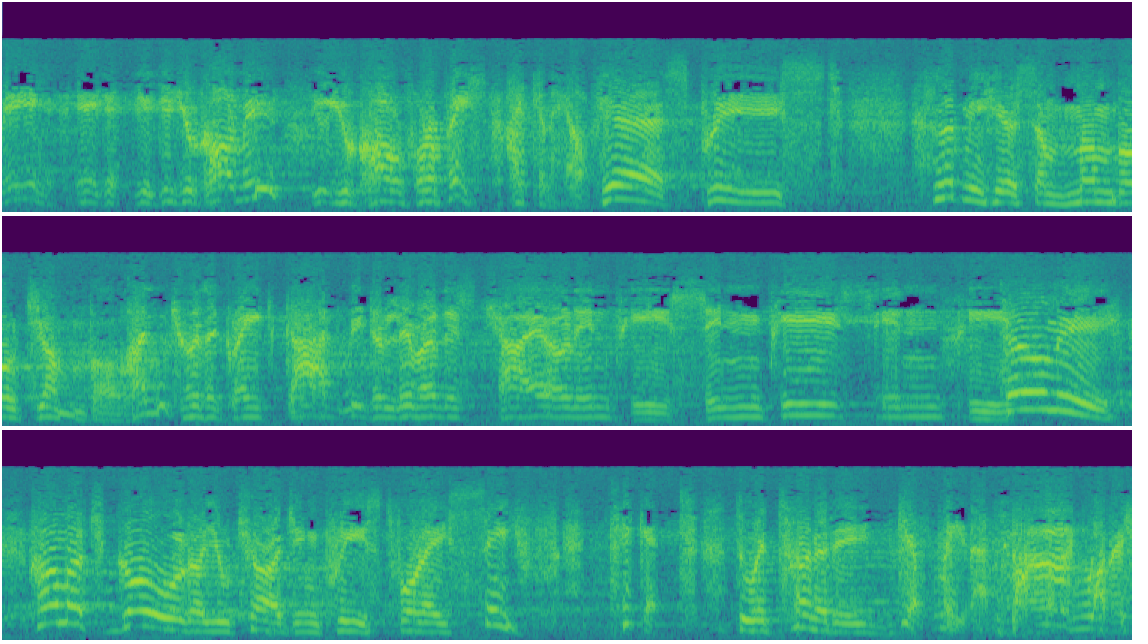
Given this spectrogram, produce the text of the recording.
Me? Did you call me? You, you called for a priest. I can help. Yes, priest. Let me hear some mumbo jumbo. Unto the great God we deliver this child in peace, in peace, in peace. Tell me, how much gold are you charging, priest, for a safe ticket to eternity? Give me that of rubbish.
